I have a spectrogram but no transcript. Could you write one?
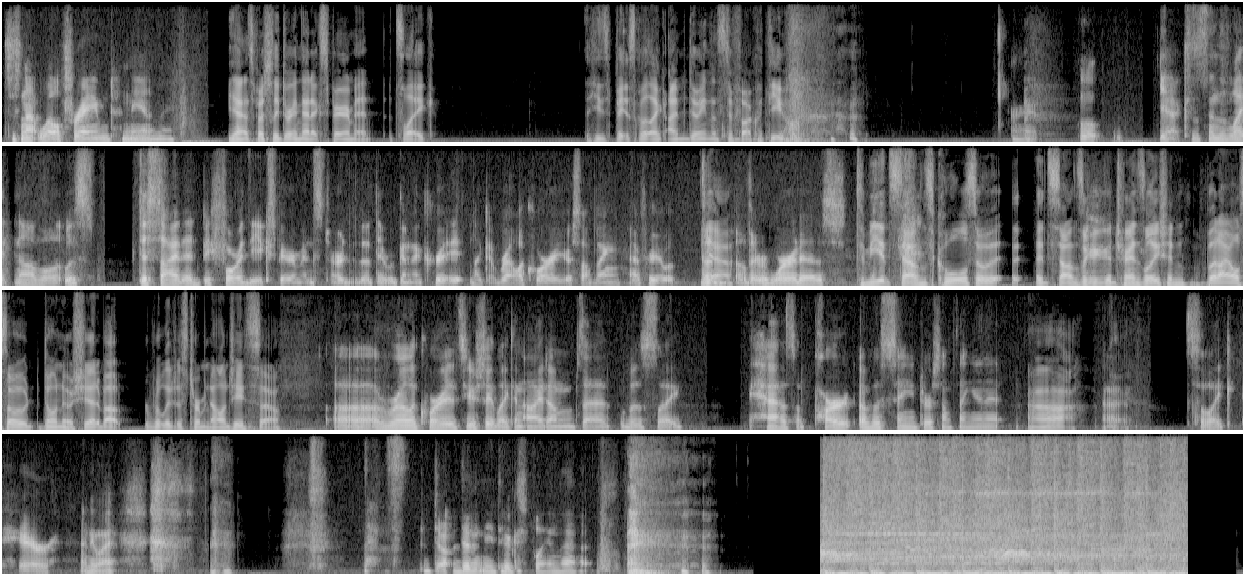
it's just not well framed in the anime. Yeah, especially during that experiment. It's like he's basically like, I'm doing this to fuck with you. All right. Well, yeah, because in the light novel, it was decided before the experiment started that they were going to create like a reliquary or something. I forget what the Yeah. other word is. to me, it sounds cool, so it, it sounds like a good translation, but I also don't know shit about religious terminology, so. Uh, a reliquary is usually like an item that was like has a part of a saint or something in it. Ah. Uh, so like hair. Anyway, That's, don't, didn't need to explain that.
